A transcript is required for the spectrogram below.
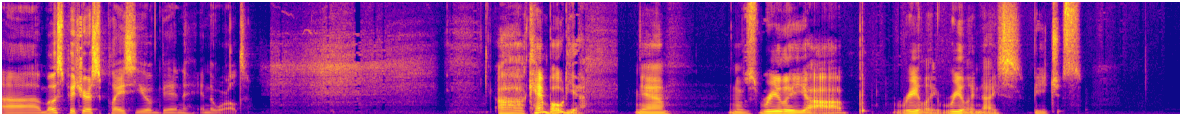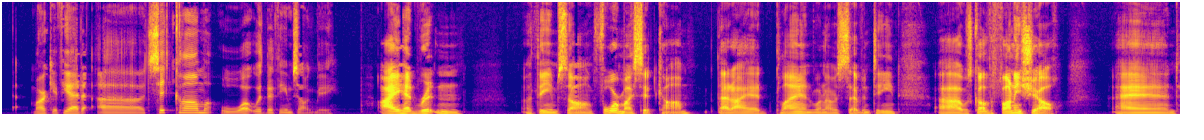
Uh, most picturesque place you have been in the world? Uh, Cambodia. Yeah, it was really, uh, really, really nice beaches. Mark, if you had a sitcom, what would the theme song be? I had written a theme song for my sitcom that I had planned when I was 17. Uh, it was called The Funny Show. And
